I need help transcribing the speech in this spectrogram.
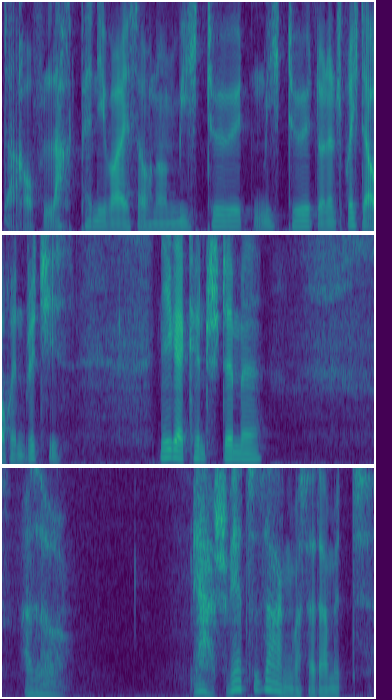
darauf lacht Pennywise auch noch, mich töten, mich töten. Und dann spricht er auch in Richies Negerkind-Stimme also, ja, schwer zu sagen, was er damit.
